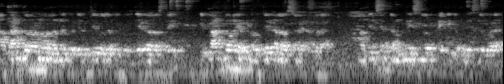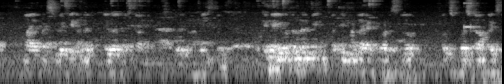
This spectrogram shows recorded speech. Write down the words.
ఆ ప్రాంతంలో ఉన్న వాళ్ళందరికీ ఉద్యోగులకు ఉద్యోగాలు వస్తాయి. ఈ ప్రాంతంలో ఎక్కడ ఉద్యోగాలు అవసరమైనా కూడా మా తెలిసిన కంపెనీస్లో ఐటీ కంపెనీస్లో కూడా మా ఎఫర్ట్స్ పెట్టి అందరికీ ఉద్యోగాలు వస్తామని హామీస్తూ ముఖ్యంగా యువతందరికీ ప్రతి మండల హెడ్ క్వార్టర్స్లో స్పోర్ట్స్ కాంప్లెక్స్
